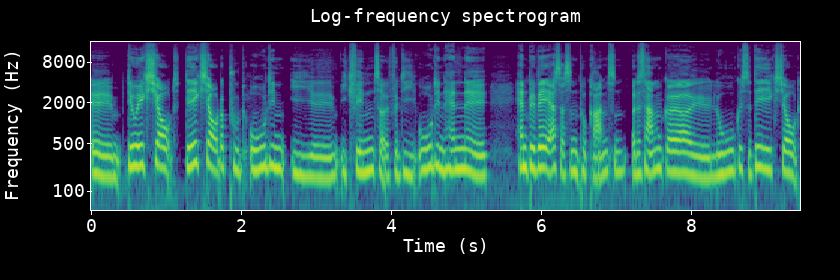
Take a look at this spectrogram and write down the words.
øh, det er jo ikke sjovt. Det er ikke sjovt at putte Odin i, øh, i kvindetøj, fordi Odin, han, øh, han bevæger sig sådan på grænsen, og det samme gør øh, Loke, så det er ikke sjovt.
